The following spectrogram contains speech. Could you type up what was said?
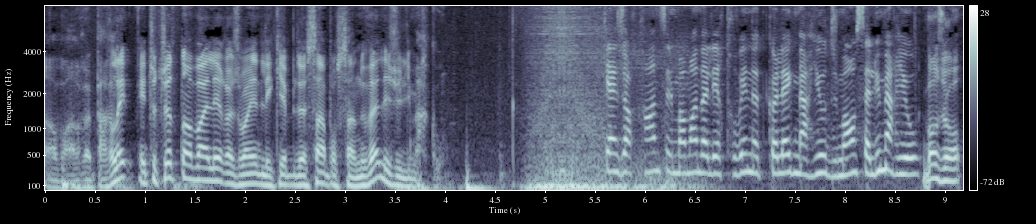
On va en reparler. Et tout de suite, on va aller rejoindre l'équipe de 100% Nouvelles et Julie Marco. 15h30, c'est le moment d'aller retrouver notre collègue Mario Dumont. Salut Mario. Bonjour.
